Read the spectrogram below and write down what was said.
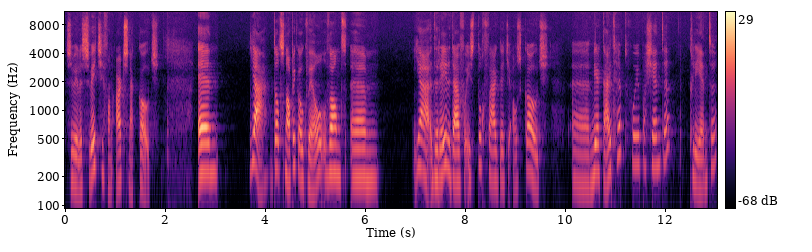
ze willen switchen van arts naar coach. En ja, dat snap ik ook wel, want um, ja, de reden daarvoor is toch vaak dat je als coach uh, meer tijd hebt voor je patiënten, cliënten.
